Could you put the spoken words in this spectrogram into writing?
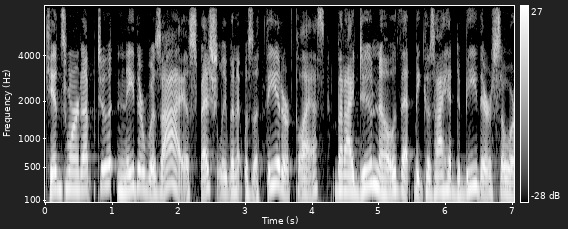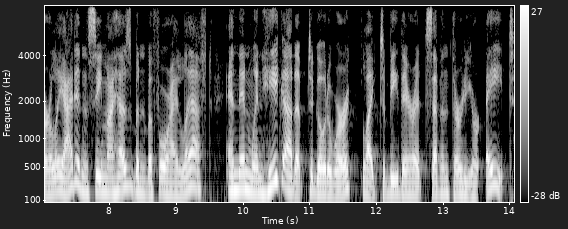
Kids weren't up to it, and neither was I, especially when it was a theater class. But I do know that because I had to be there so early, I didn't see my husband before I left. And then when he got up to go to work, like to be there at 7:30 or 8,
